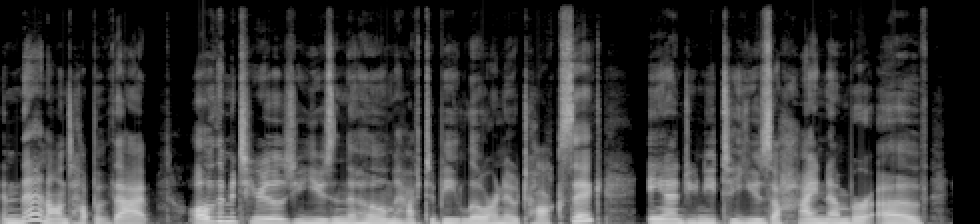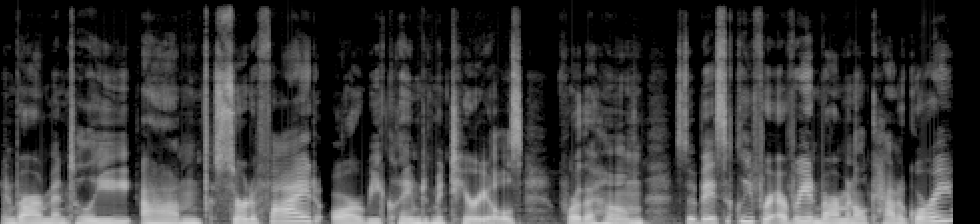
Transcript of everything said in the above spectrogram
And then on top of that, all of the materials you use in the home have to be low or no toxic, and you need to use a high number of environmentally um, certified or reclaimed materials for the home. So basically, for every environmental category,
